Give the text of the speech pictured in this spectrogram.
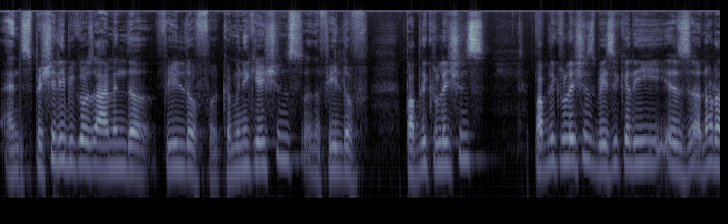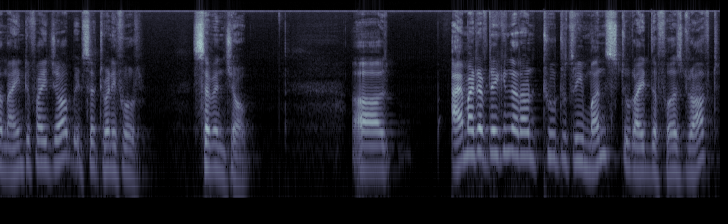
and especially because I'm in the field of uh, communications, in the field of public relations. Public relations basically is uh, not a 9 to 5 job, it's a 24 7 job. Uh, I might have taken around 2 to 3 months to write the first draft.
